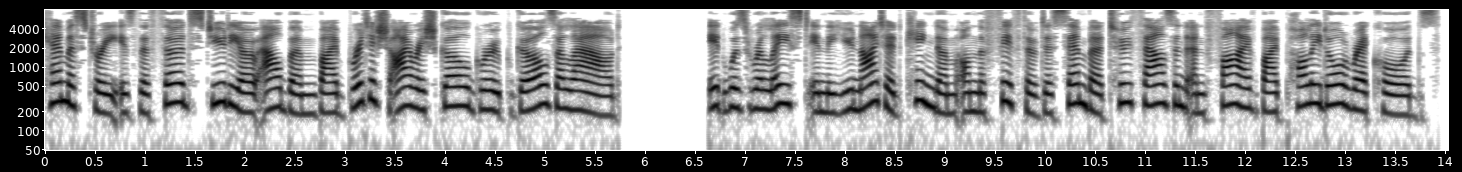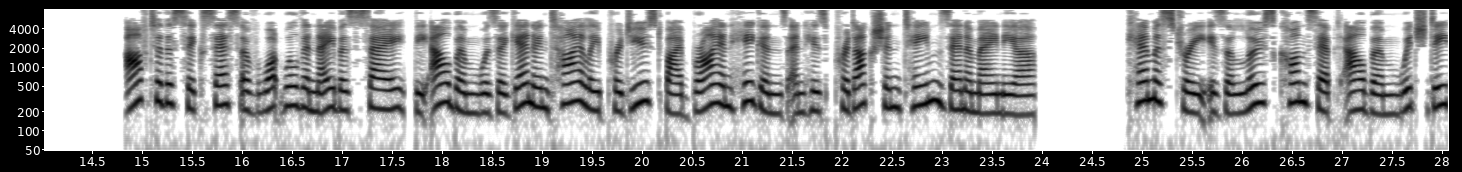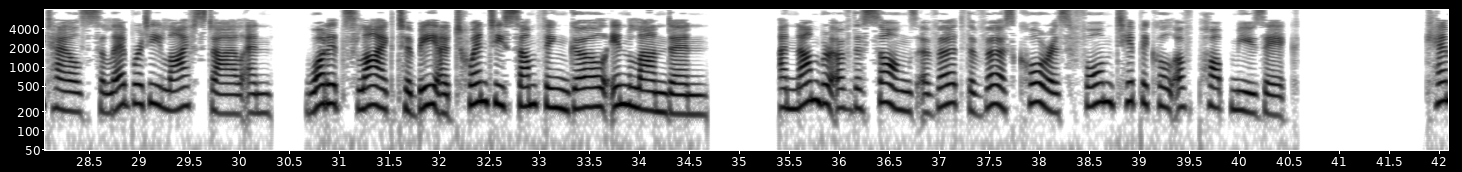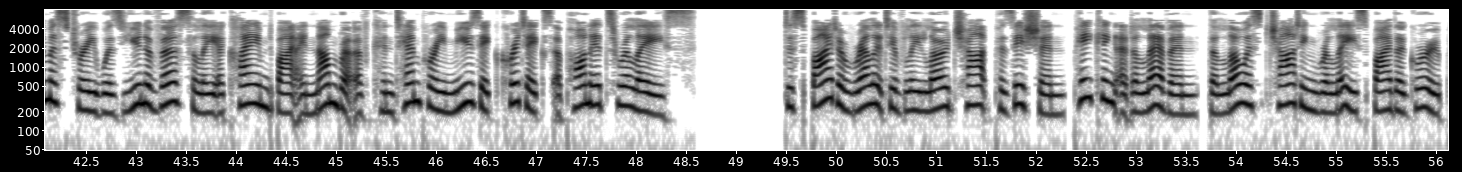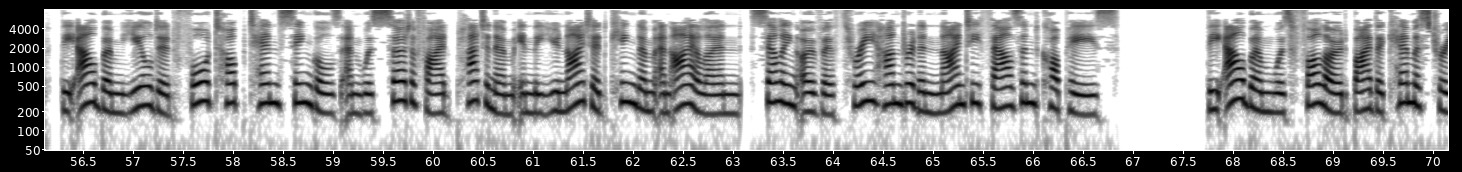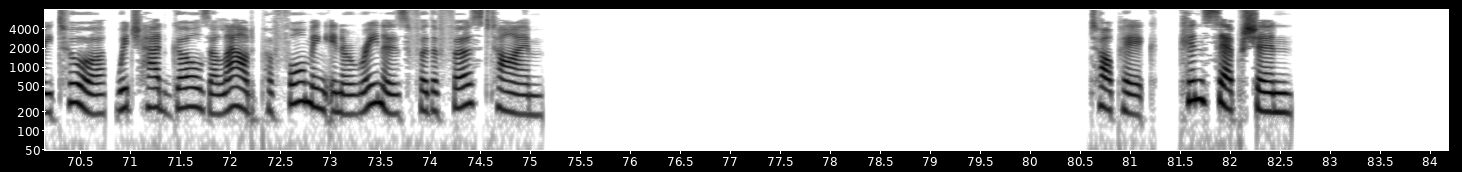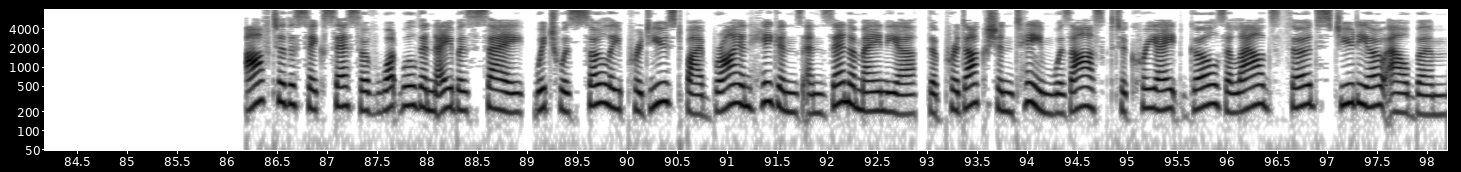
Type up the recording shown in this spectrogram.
Chemistry is the third studio album by British-Irish girl group Girls Aloud. It was released in the United Kingdom on 5 December 2005 by Polydor Records. After the success of What Will the Neighbours Say, the album was again entirely produced by Brian Higgins and his production team Xenomania. Chemistry is a loose concept album which details celebrity lifestyle and what it's like to be a 20-something girl in London. A number of the songs avert the verse-chorus form typical of pop music. Chemistry was universally acclaimed by a number of contemporary music critics upon its release. Despite a relatively low chart position peaking at 11, the lowest charting release by the group, the album yielded four top 10 singles and was certified platinum in the United Kingdom and Ireland, selling over 390,000 copies. The album was followed by the Chemistry Tour, which had Girls Aloud performing in arenas for the first time. Topic: Conception. After the success of What Will the Neighbors Say, which was solely produced by Brian Higgins and Xenomania, the production team was asked to create Girls Aloud's third studio album.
